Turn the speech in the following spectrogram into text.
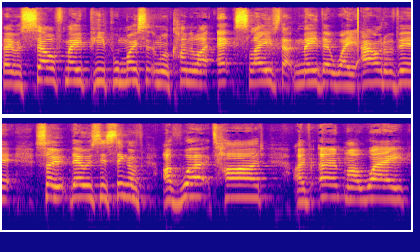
They were self made people. Most of them were kind of like ex slaves that made their way out of it. So there was this thing of, I've worked hard, I've earned my way,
